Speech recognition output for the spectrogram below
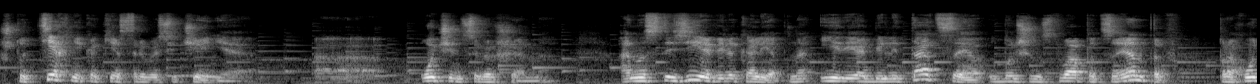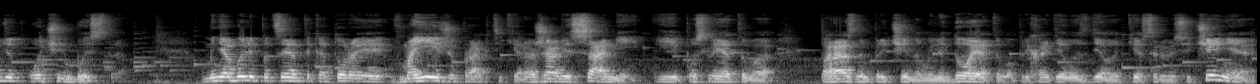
что техника кесарево сечения э, очень совершенна Анестезия великолепна, и реабилитация у большинства пациентов проходит очень быстро. У меня были пациенты, которые в моей же практике рожали сами, и после этого по разным причинам или до этого приходилось делать кесарево сечение.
